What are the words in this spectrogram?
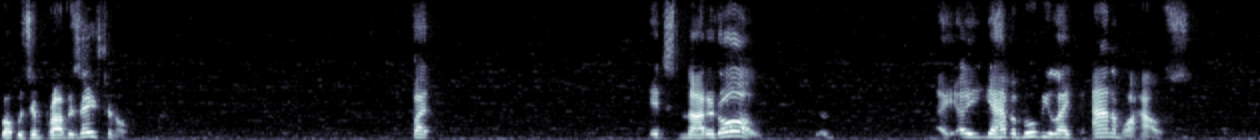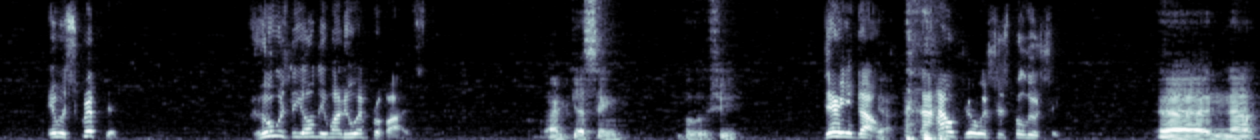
but was improvisational. But it's not at all. You have a movie like Animal House. It was scripted. Who was the only one who improvised? I'm guessing Belushi. There you go. Yeah. now, how Jewish is Belushi? uh, not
